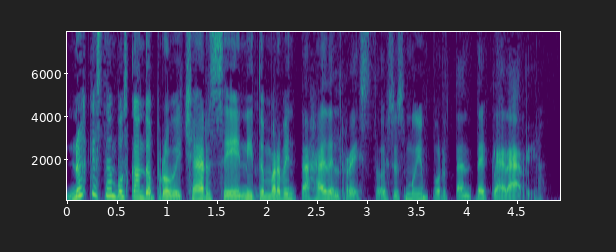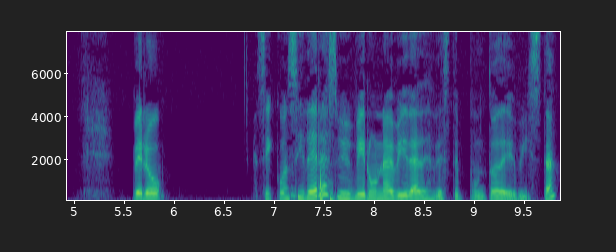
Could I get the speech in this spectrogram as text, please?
no es que estén buscando aprovecharse ni tomar ventaja del resto, eso es muy importante aclararlo. Pero si consideras vivir una vida desde este punto de vista,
